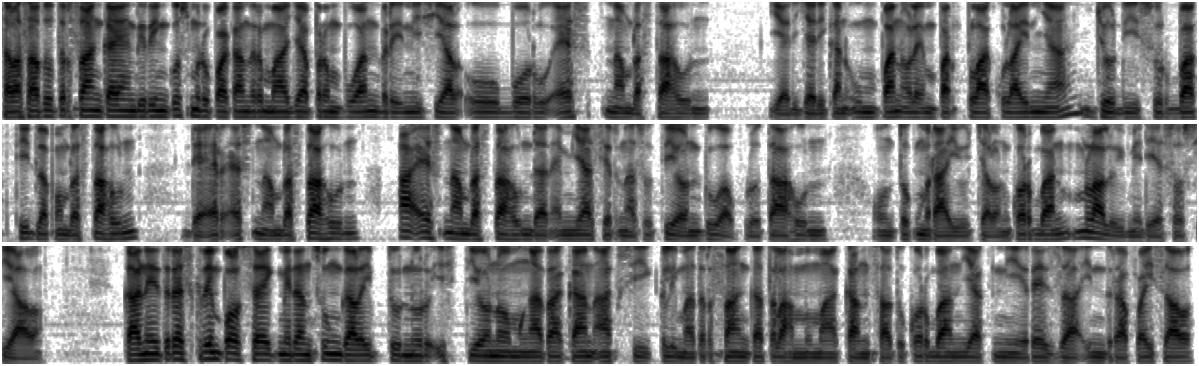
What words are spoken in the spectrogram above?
Salah satu tersangka yang diringkus merupakan remaja perempuan berinisial O Boru S, 16 tahun. Ia dijadikan umpan oleh empat pelaku lainnya, Jody Surbakti, 18 tahun, DRS 16 tahun, AS 16 tahun, dan M. Yasir Nasution, 20 tahun, untuk merayu calon korban melalui media sosial. Kanit Reskrim Polsek Medan Sunggal Ibtu Nur Istiono mengatakan aksi kelima tersangka telah memakan satu korban yakni Reza Indra Faisal,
